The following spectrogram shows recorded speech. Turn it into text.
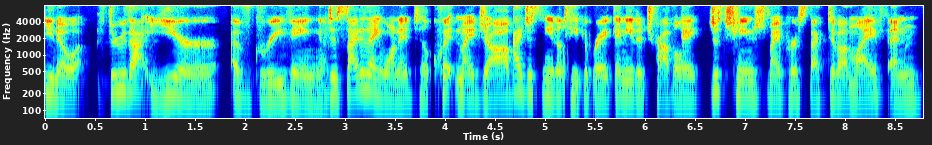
you know, through that year of grieving, I decided I wanted to quit my job. I just needed to take a break. I needed to travel. I just changed my perspective on life. And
